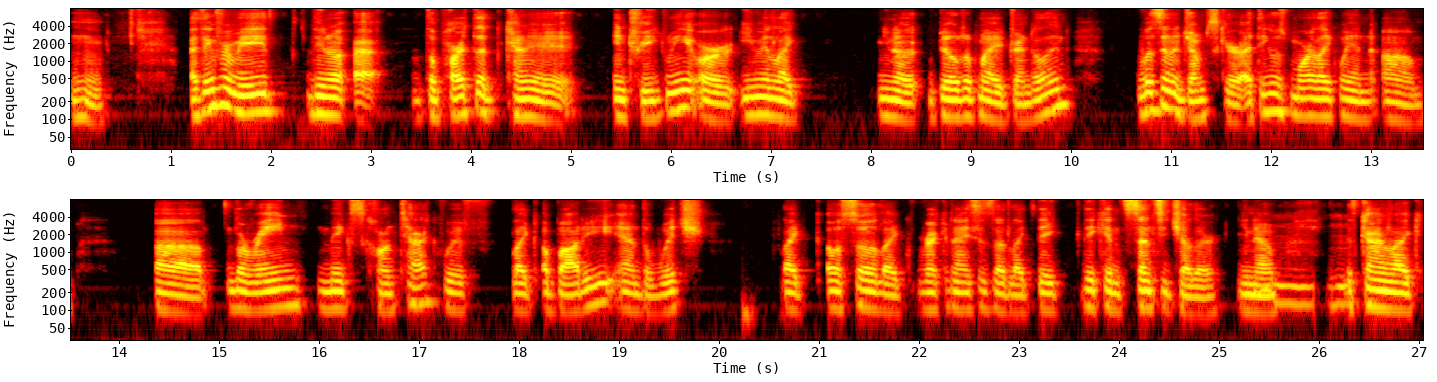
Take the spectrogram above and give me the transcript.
Mm-hmm. I think for me, you know, uh, the part that kind of intrigued me, or even like, you know, build up my adrenaline, wasn't a jump scare. I think it was more like when um, uh, Lorraine makes contact with like a body, and the witch, like, also like recognizes that like they they can sense each other. You know, mm-hmm. it's kind of like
